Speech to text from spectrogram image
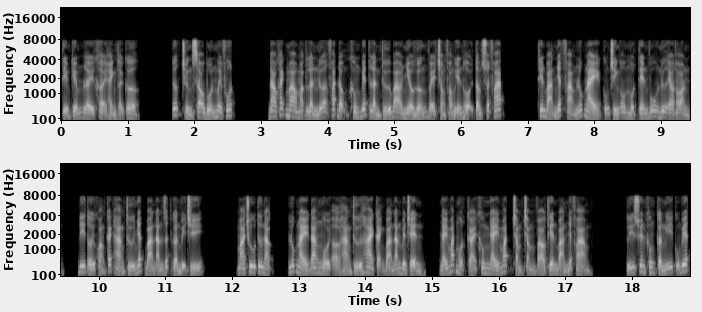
tìm kiếm lấy khởi hành thời cơ ước chừng sau bốn mươi phút, đao khách mao mặc lần nữa phát động không biết lần thứ bao nhiêu hướng về trong phòng yến hội tâm xuất phát. Thiên bản nhất phàm lúc này cũng chính ôm một tên vũ nữ eo thon, đi tới khoảng cách hàng thứ nhất bàn ăn rất gần vị trí. Mà chu tư nặc lúc này đang ngồi ở hàng thứ hai cạnh bàn ăn bên trên, nháy mắt một cái không nháy mắt chằm chằm vào thiên bản nhất phàm. Lý xuyên không cần nghĩ cũng biết,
